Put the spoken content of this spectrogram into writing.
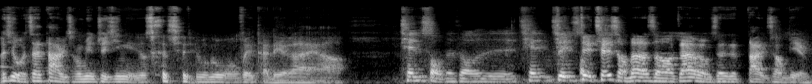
而且我在大宇唱片最经典就是谢霆锋跟王菲谈恋爱啊，牵手的时候是牵牵对牵手那个时候，刚刚我在大宇唱片。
